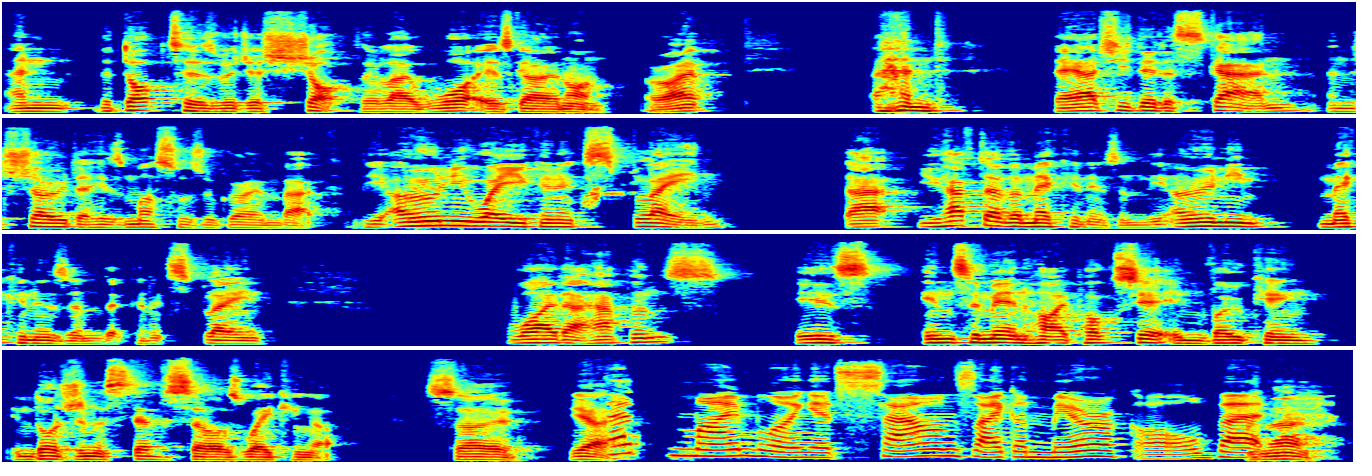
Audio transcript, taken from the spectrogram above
And the doctors were just shocked. They're like, what is going on? All right. And they actually did a scan and showed that his muscles were growing back. The only way you can explain that, you have to have a mechanism. The only mechanism that can explain why that happens is intermittent hypoxia invoking endogenous stem cells waking up. So, yeah. That's mind blowing. It sounds like a miracle, but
